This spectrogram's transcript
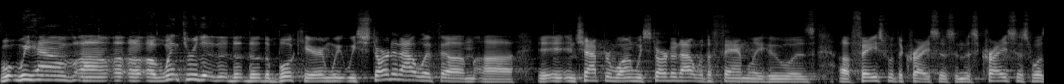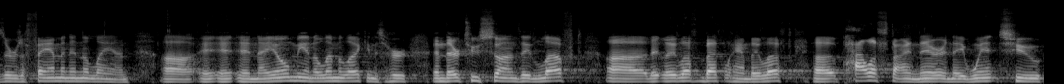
We have uh, uh, uh, went through the, the, the, book here, and we, we started out with, um, uh, in, in, chapter one, we started out with a family who was uh, faced with a crisis, and this crisis was there was a famine in the land. Uh, and, and, Naomi and Elimelech and, her, and their two sons, they left uh, they, they, left Bethlehem, they left uh, Palestine there, and they went to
